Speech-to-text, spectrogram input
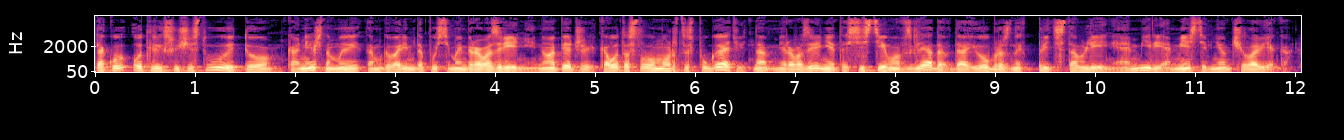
такой отклик существует, то, конечно, мы там говорим, допустим, о мировоззрении. Но, опять же, кого-то слово может испугать, ведь на мировоззрение – это система взглядов да, и образных представлений о мире, о месте в нем человека –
